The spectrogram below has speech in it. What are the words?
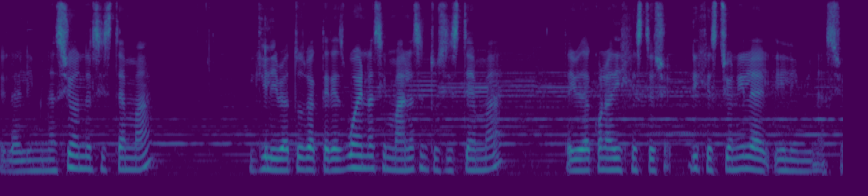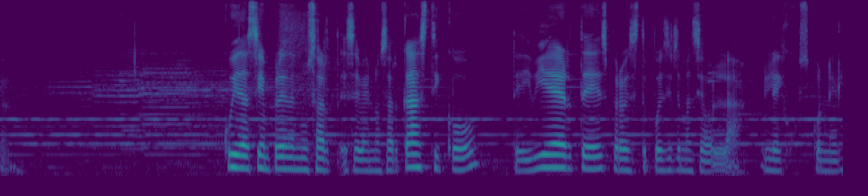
la eliminación del sistema. Equilibra tus bacterias buenas y malas en tu sistema. Te ayuda con la digestión, digestión y la eliminación. Cuida siempre de no usar ese veno sarcástico. Te diviertes, pero a veces te puedes ir demasiado lejos con él.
